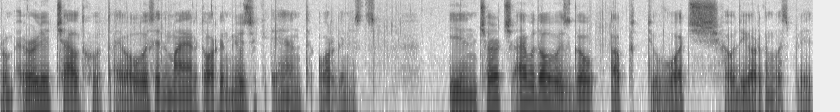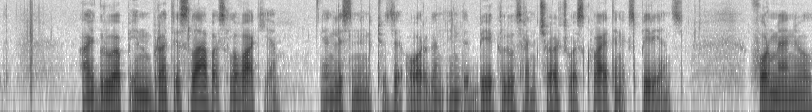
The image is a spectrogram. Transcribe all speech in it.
From early childhood, I always admired organ music and organists. In church, I would always go up to watch how the organ was played. I grew up in Bratislava, Slovakia, and listening to the organ in the big Lutheran church was quite an experience. Four manual,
